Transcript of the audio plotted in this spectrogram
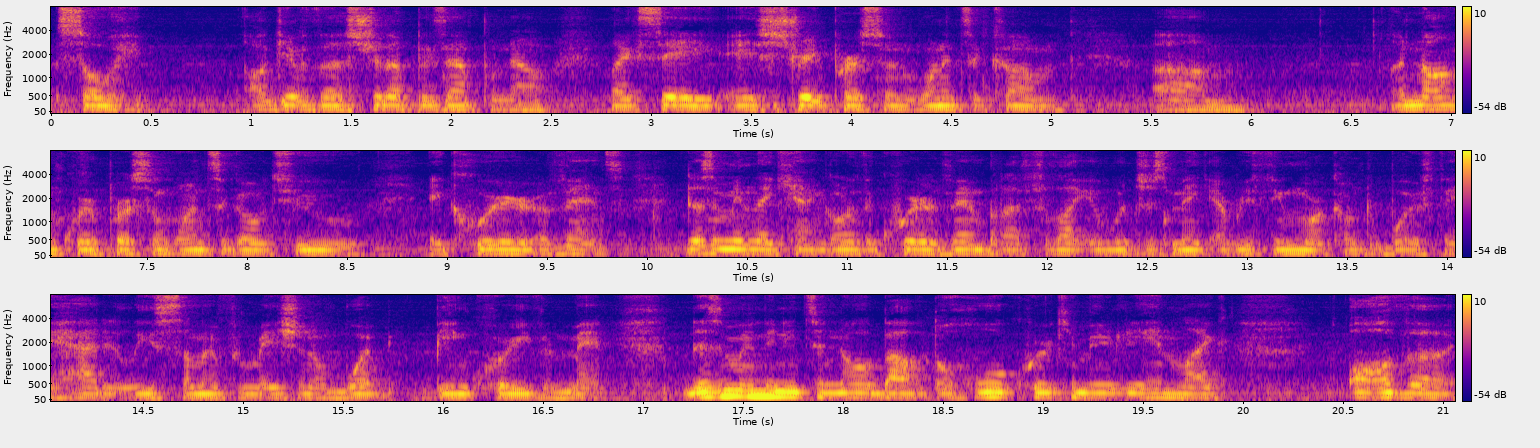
so I'll give the straight up example now. Like, say a straight person wanted to come. Um, a non-queer person wants to go to a queer event. Doesn't mean they can't go to the queer event but i feel like it would just make everything more comfortable if they had at least some information of what being queer even meant. Doesn't mean they need to know about the whole queer community and like all the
